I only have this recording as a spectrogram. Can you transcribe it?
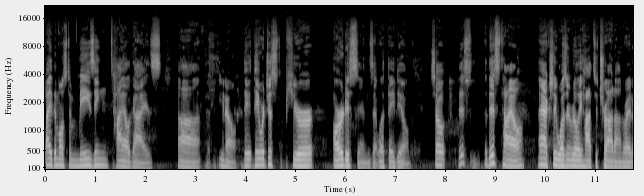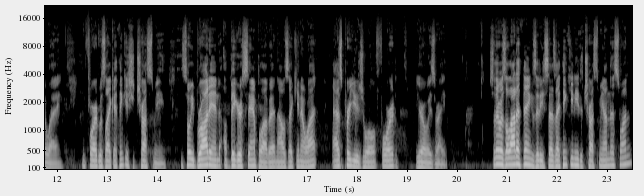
by the most amazing tile guys. Uh, you know, they, they were just pure artisans at what they do. So this this tile I actually wasn't really hot to trot on right away. And Ford was like, I think you should trust me. And so he brought in a bigger sample of it, and I was like, you know what? As per usual, Ford, you're always right. So there was a lot of things that he says, I think you need to trust me on this one.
